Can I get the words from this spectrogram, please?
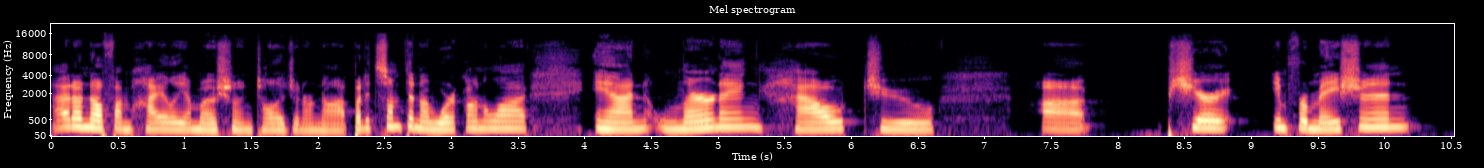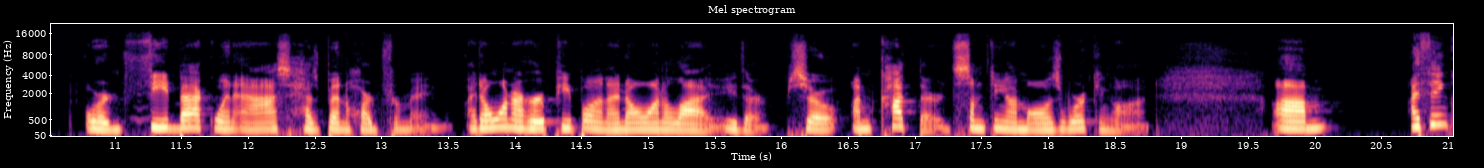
I don't know if I'm highly emotionally intelligent or not, but it's something I work on a lot. And learning how to uh, share information or feedback when asked has been hard for me. I don't want to hurt people and I don't want to lie either. So I'm cut there. It's something I'm always working on. Um, I think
